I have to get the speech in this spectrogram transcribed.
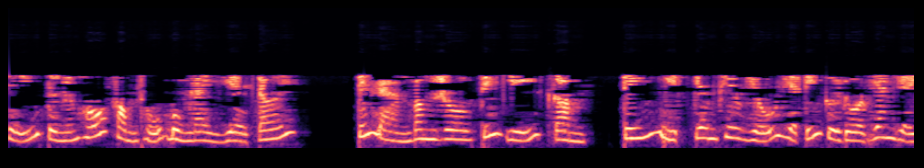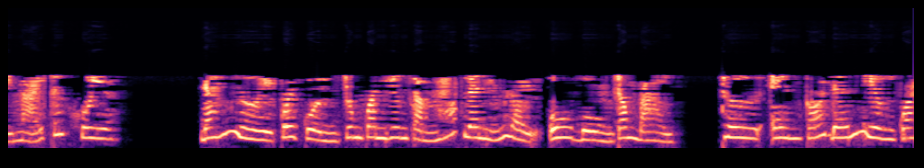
sĩ từ những hố phòng thủ bùng này về tới. Tiếng đàn băng rô, tiếng dĩ cầm, tiếng nhịp chân khiêu vũ và tiếng cười đùa vang dậy mãi tới khuya. Đám người quay quần chung quanh dương cầm hát lên những lời u buồn trong bài. Thư em có đến nhưng quá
